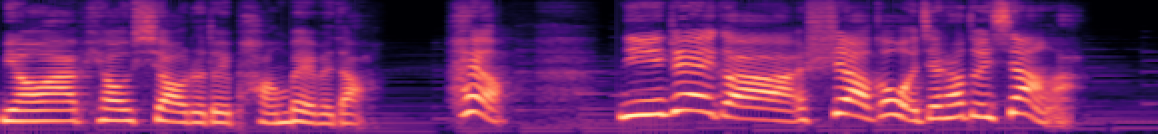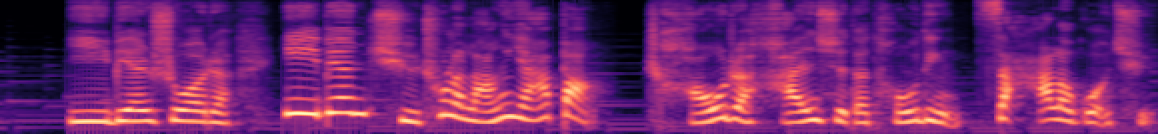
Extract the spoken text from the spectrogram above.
苗阿飘笑着对庞贝贝道：“嘿呦，你这个是要给我介绍对象啊？”一边说着，一边取出了狼牙棒，朝着韩雪的头顶砸了过去。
